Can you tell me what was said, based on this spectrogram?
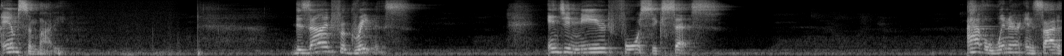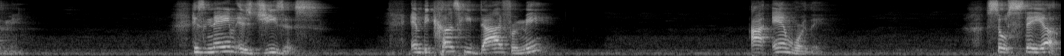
I am somebody. Designed for greatness, engineered for success. I have a winner inside of me. His name is Jesus. And because he died for me, I am worthy. So stay up.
